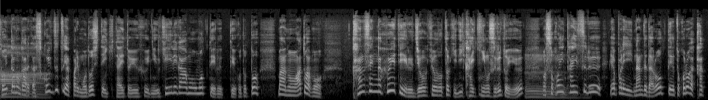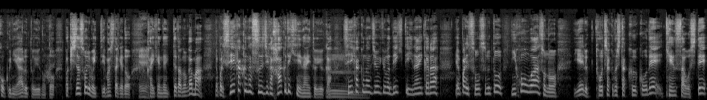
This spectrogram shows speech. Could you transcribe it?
そういったのがあるから少しずつやっぱり戻していきたいというふうに受け入れ側も思っているっていうことと、まああの、あとはもう、感染が増えている状況の時に解禁をするという、まあ、そこに対する、やっぱりなんでだろうっていうところが各国にあるというのと、まあ、岸田総理も言っていましたけど、ええ。会見で言ってたのが、まあ、やっぱり正確な数字が把握できていないというか、正確な状況ができていないから、やっぱりそうすると、日本はその、いわゆる到着のした空港で検査をして、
